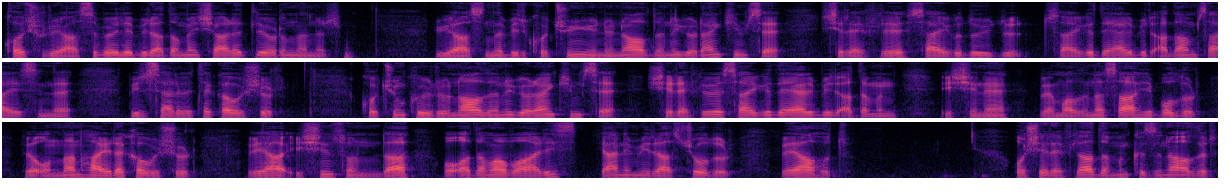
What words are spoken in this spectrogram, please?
Koç rüyası böyle bir adama işaretle yorumlanır. Rüyasında bir koçun yününü aldığını gören kimse, şerefli, saygı duydu, saygıdeğer bir adam sayesinde bir servete kavuşur. Koçun kuyruğunu aldığını gören kimse, şerefli ve saygıdeğer bir adamın işine ve malına sahip olur ve ondan hayra kavuşur veya işin sonunda o adama varis yani mirasçı olur veyahut o şerefli adamın kızını alır,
